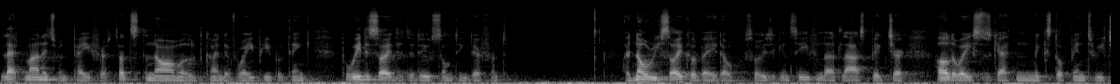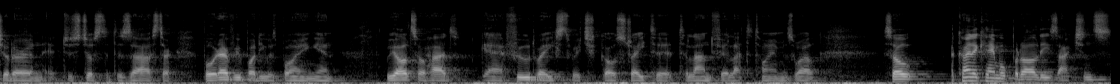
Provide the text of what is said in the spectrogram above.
Let management pay for it. That's the normal kind of way people think. But we decided to do something different. I had no recycle bay though, so as you can see from that last picture, all the waste was getting mixed up into each other and it was just a disaster. But everybody was buying in. We also had uh, food waste, which goes straight to, to landfill at the time as well. So I kind of came up with all these actions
